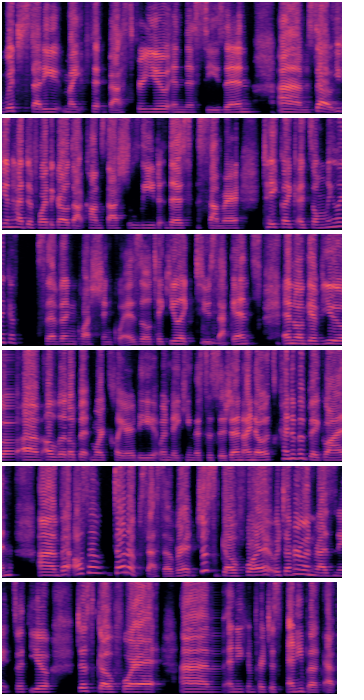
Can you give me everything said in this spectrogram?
which study might fit best for you in this season. Um, so you can head to forthegirl.com slash lead this summer. Take like, it's only like a seven question quiz. It'll take you like 2 mm-hmm. seconds and will give you um, a little bit more clarity when making this decision. I know it's kind of a big one, um, but also don't obsess over it. Just go for it. Whichever one resonates with you, just go for it. Um, and you can purchase any book at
